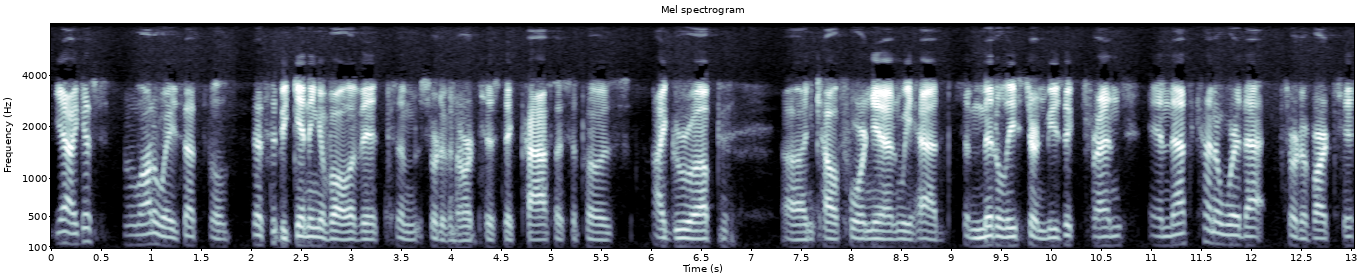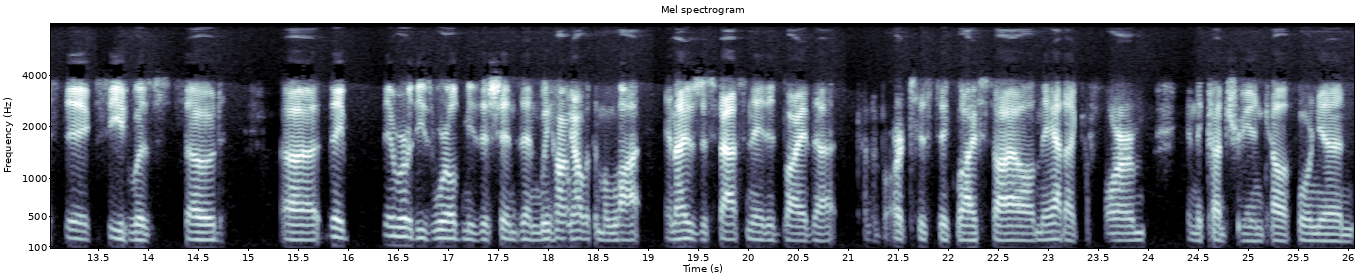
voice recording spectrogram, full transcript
Yeah, I guess in a lot of ways that's the that's the beginning of all of it. Some sort of an artistic path, I suppose. I grew up uh, in California, and we had some Middle Eastern music friends, and that's kind of where that sort of artistic seed was sowed. Uh, they they were these world musicians, and we hung out with them a lot, and I was just fascinated by that kind of artistic lifestyle. And they had like a farm in the country in California, and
